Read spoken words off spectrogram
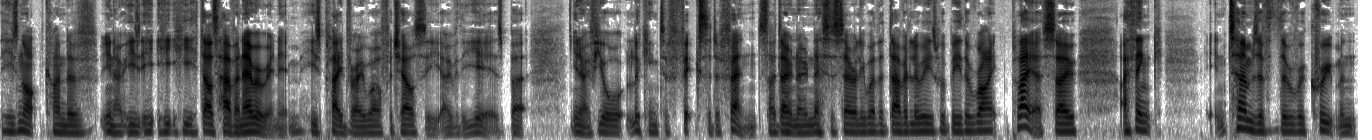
he's not kind of you know he he he does have an error in him. He's played very well for Chelsea over the years, but you know if you're looking to fix a defence, I don't know necessarily whether David Luiz would be the right player. So, I think in terms of the recruitment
